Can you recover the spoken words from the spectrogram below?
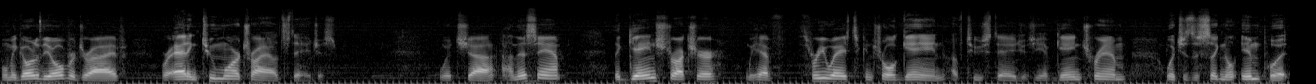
When we go to the overdrive, we're adding two more triode stages, which uh, on this amp, the gain structure, we have three ways to control gain of two stages. You have gain trim, which is the signal input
